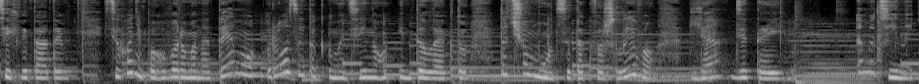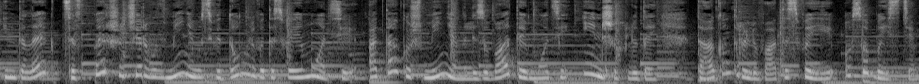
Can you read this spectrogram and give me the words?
всіх вітати! Сьогодні поговоримо на тему розвиток емоційного інтелекту та чому це так важливо для дітей. Емоційний інтелект це в першу чергу вміння усвідомлювати свої емоції, а також вміння аналізувати емоції інших людей та контролювати свої особисті.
